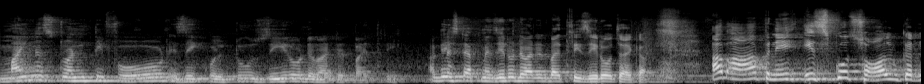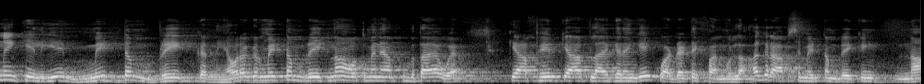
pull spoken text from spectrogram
minus twenty four is equal to zero divided by three. अगले स्टेप में zero divided by three zero हो जाएगा। अब आपने इसको सॉल्व करने के लिए मिड टर्म ब्रेक करनी है। और अगर मिड टर्म ब्रेक ना हो तो मैंने आपको बताया हुआ है कि आप फिर क्या अप्लाई करेंगे? क्वाड्रेटिक फार्मूला अगर आपसे मिड टर्म ब्रेकिंग ना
